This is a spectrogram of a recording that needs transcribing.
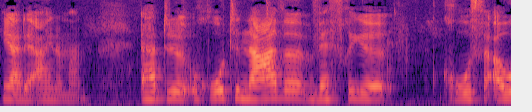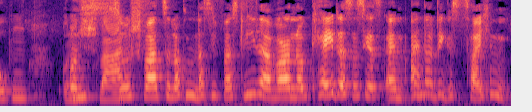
Ja, der eine Mann. Er hatte rote Nase, wässrige, große Augen und, Und, schwarz. so schwarze Locken, dass sie fast lila waren. Okay, das ist jetzt ein eindeutiges Zeichen.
